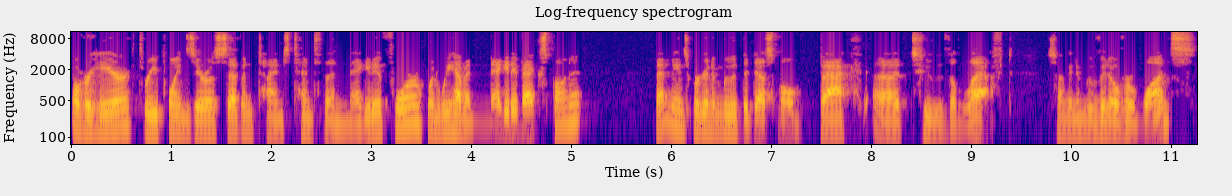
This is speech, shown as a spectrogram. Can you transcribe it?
Over here, 3.07 times 10 to the negative 4. When we have a negative exponent, that means we're going to move the decimal back uh, to the left. So I'm going to move it over once,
